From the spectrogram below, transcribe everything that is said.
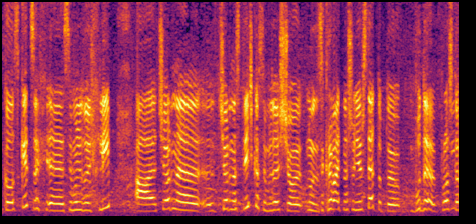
Колоски це е, символізують хліб, а чорна, чорна стрічка символізує, що ну, закривають наш університет, тобто буде просто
